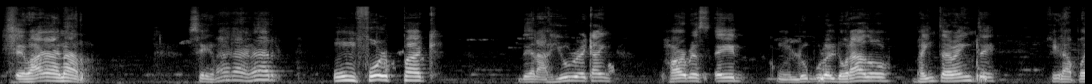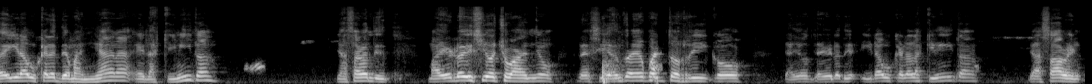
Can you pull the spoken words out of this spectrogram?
se va a ganar, se va a ganar un four pack de la Hurricane Harvest Ale con el lúpulo El Dorado 2020 que la puede ir a buscar desde mañana en la esquinita. Ya saben, mayor de 18 años, residente de Puerto Rico, ya deben ir a buscar a la esquinita. Ya saben,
